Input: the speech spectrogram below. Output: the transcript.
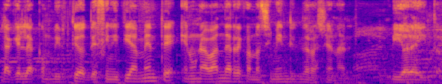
la que la convirtió definitivamente en una banda de reconocimiento internacional, Violator.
